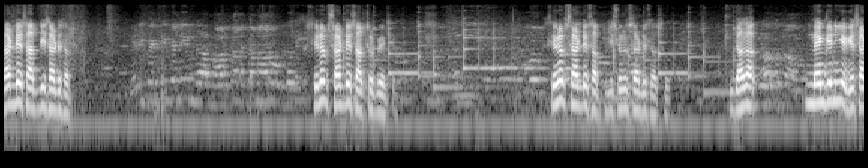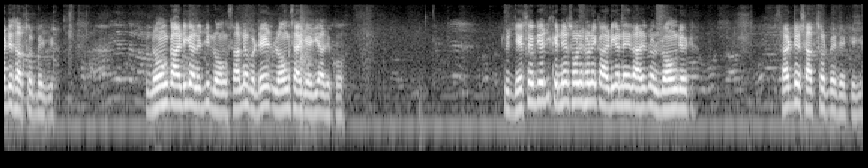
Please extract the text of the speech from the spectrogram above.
7.5 ਦੀ 7.5 सिर्फ़ साढ़े सत सौ रुपये सिर्फ़ साढ़े सत, जी, सिर्फ़ साढ़े सत सौ ज़्यादा महँगे नहीं है साढ़े सत सौ रुपये जी। लौंग कार्डिकल है जी लौंग सारे व्डे लौंग साइज़ है जी आखो तुम तो देख सकते हो जी कि सोने सोने कार्डिकल नहीं दस लौंग रेट साढ़े सत सौ रुपये रेट जी।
